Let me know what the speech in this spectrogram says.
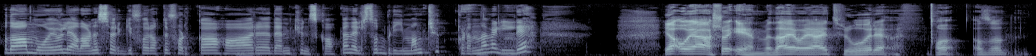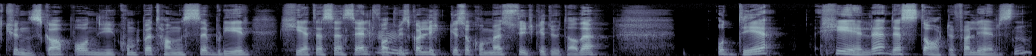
Og da må jo lederne sørge for at folka har den kunnskapen, ellers så blir man tuklende veldig. Ja, og jeg er så enig med deg, og jeg tror og, altså, kunnskap og ny kompetanse blir helt essensielt for at vi mm. skal lykkes og komme styrket ut av det. Og det hele, det starter fra ledelsen,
